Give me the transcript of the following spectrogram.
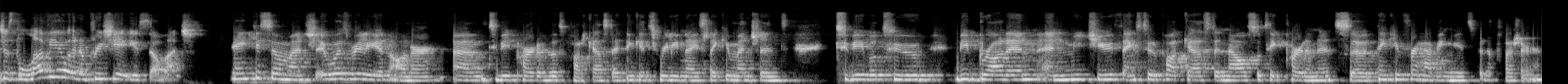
just love you and appreciate you so much. Thank you so much. It was really an honor um, to be part of this podcast. I think it's really nice, like you mentioned, to be able to be brought in and meet you thanks to the podcast and now also take part in it. So thank you for having me. It's been a pleasure.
